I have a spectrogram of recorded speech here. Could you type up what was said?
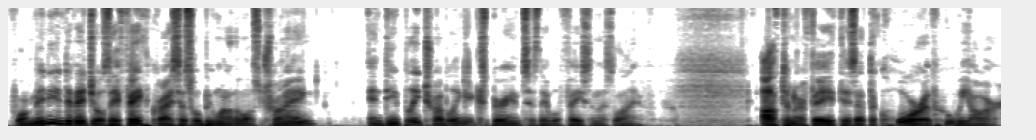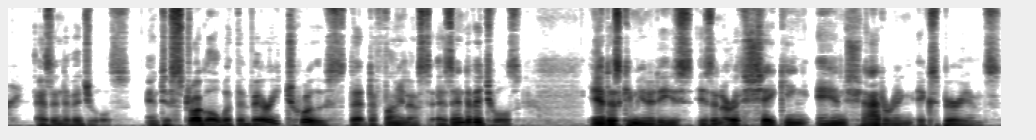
For many individuals, a faith crisis will be one of the most trying and deeply troubling experiences they will face in this life. Often, our faith is at the core of who we are as individuals, and to struggle with the very truths that define us as individuals and as communities is an earth shaking and shattering experience.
